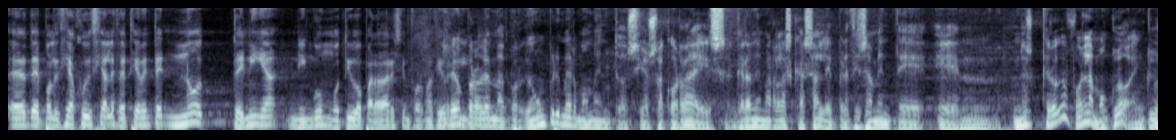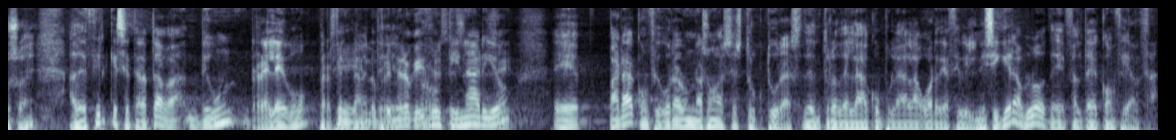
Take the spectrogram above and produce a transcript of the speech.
eh, de policía judicial, efectivamente no tenía ningún motivo para dar esa información. Pero un problema, porque en un primer momento, si os acordáis, Grande Marlasca sale precisamente en. no creo que fue en la Moncloa incluso, ¿eh? a decir que se trataba de un relevo perfectamente lo primero que dice es eso, rutinario. sí. eh, para configurar unas nuevas estructuras dentro de la cúpula de la Guardia Civil. Ni siquiera habló de falta de confianza.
